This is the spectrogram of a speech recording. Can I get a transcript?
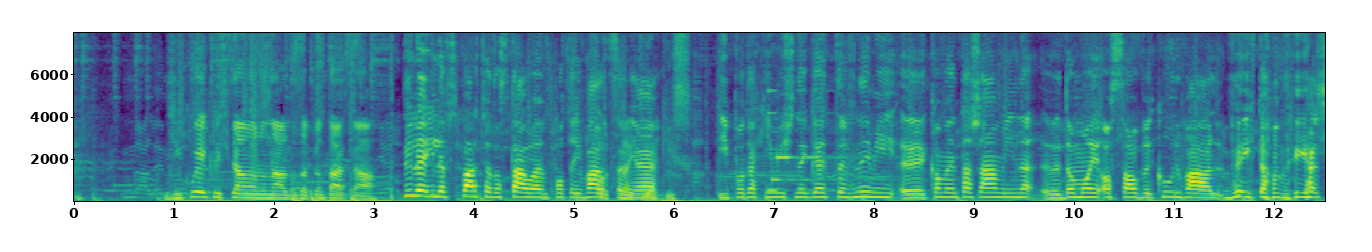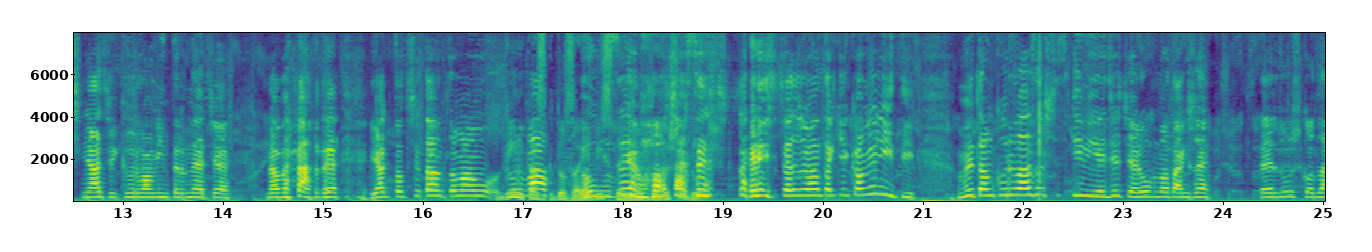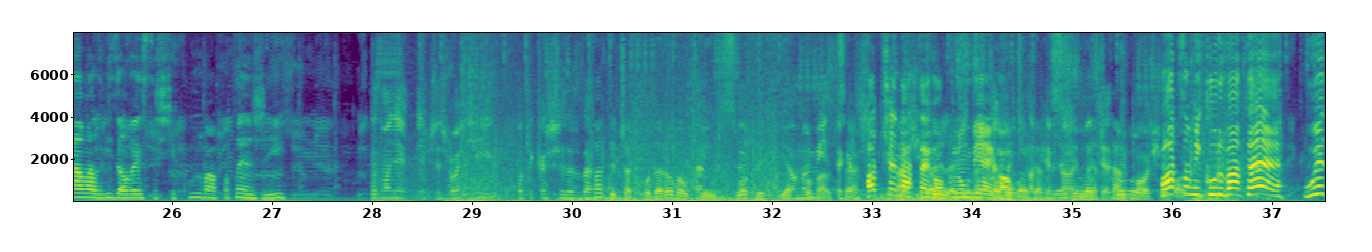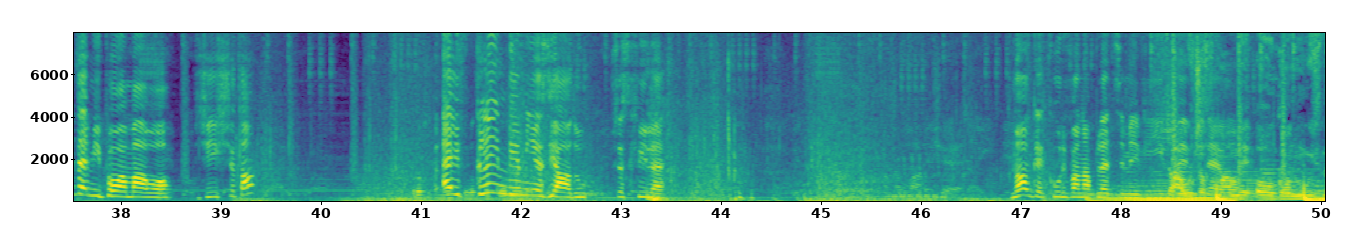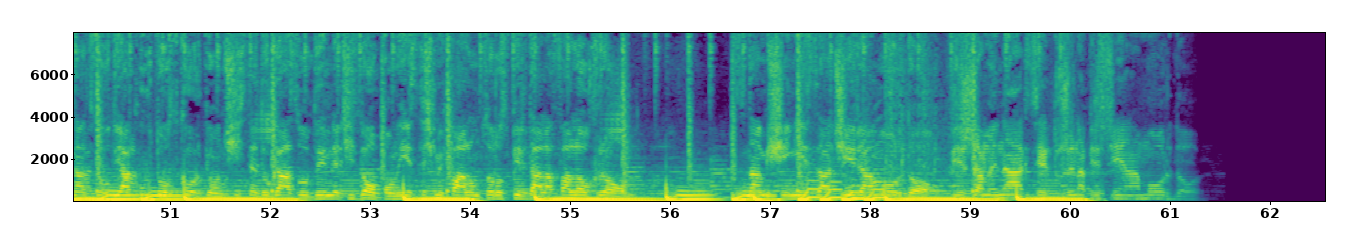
Dziękuję Cristiano Ronaldo za piątaka. Tyle ile wsparcia dostałem po tej walce, Fortnite nie? jakis? I pod jakimiś negatywnymi y, komentarzami na, y, do mojej osoby, kurwa, wy ich tam wyjaśniacie, kurwa, w internecie. Naprawdę, jak to czytam, to mam, kurwa, do zajebistej łzy wyszedłeś. szczęścia, że mam takie community. Wy tam, kurwa, ze wszystkimi jedziecie równo, także serduszko dla was, widzowie, jesteście, kurwa, potężni. Rozmanie przyszłości spotykasz się ze zdaniem. Fatyczak podarował 5 złotych jak po walce. Chodźcie na tego Klumbiego. Po co mi kurwa te? Łydę mi połamało. Widzieliście to? Ej, w klimbie mnie zjadł przez chwilę. Nogę kurwa na plecy mi wi- Cały czas mamy ogon, mój znak zodiaku to skorpion. Cisnę do gazu, dym leci z opon. Jesteśmy falą, co rozpierdala falochron. Z nami się nie zaciera mordo. Wjeżdżamy na akcję, drużyna pierścienia na mordo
